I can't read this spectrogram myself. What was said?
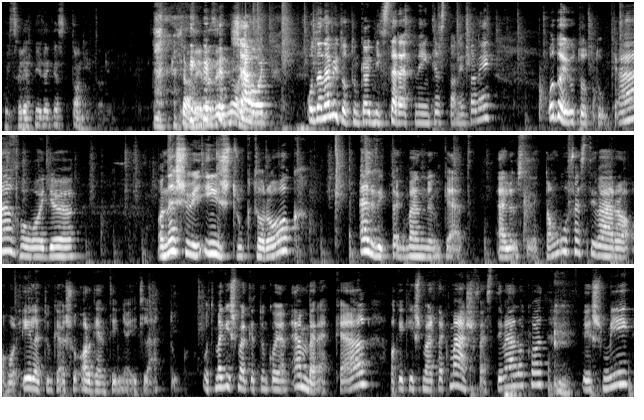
hogy szeretnétek ezt tanítani? Sehogy. Ez egy Sehogy. Oda nem jutottunk el, hogy mi szeretnénk ezt tanítani. Oda jutottunk el, hogy a nesői instruktorok elvittek bennünket először egy tangófesztiválra, ahol életünk első argentinjait láttuk. Ott megismerkedtünk olyan emberekkel, akik ismertek más fesztiválokat, és mi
